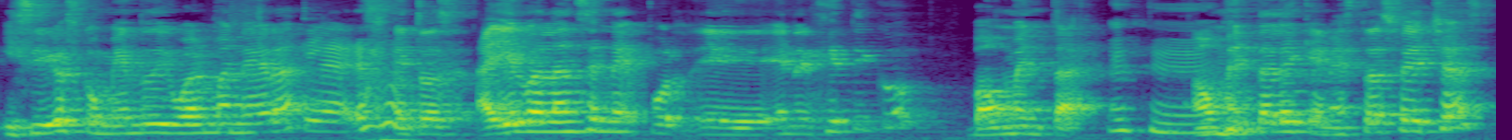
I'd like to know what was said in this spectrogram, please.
y sigues comiendo de igual manera, Claro. entonces ahí el balance eh, energético va a aumentar. Ujú. Aumentale que en estas fechas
